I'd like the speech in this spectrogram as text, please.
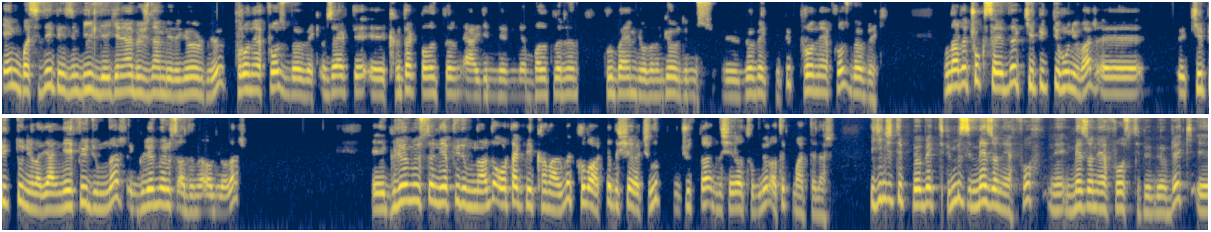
en basiti hepinizin bildiği, genel biyolojiden beri gördüğü pronefroz böbrek. Özellikle e, kırdak balıkların erginlerinde, balıkların kurbağa embriyolarını gördüğümüz e, böbrek tipi pronefroz böbrek. Bunlarda çok sayıda kirpikli huni var. E, kirpikli huniler yani nefridiumlar glomerulus adını alıyorlar. E, glomerulus'ta nefridiumlarda ortak bir kanalda kloakta dışarı açılıp vücutta dışarı atılıyor atık maddeler. İkinci tip böbrek tipimiz mezonefroz, mezonefroz tipi böbrek. E,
